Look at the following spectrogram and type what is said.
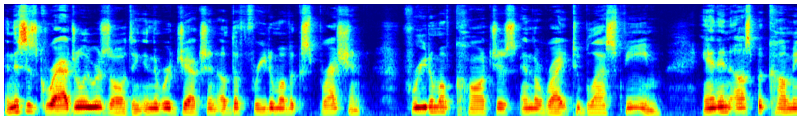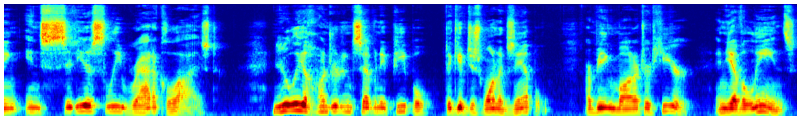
And this is gradually resulting in the rejection of the freedom of expression, freedom of conscience, and the right to blaspheme, and in us becoming insidiously radicalized. Nearly 170 people, to give just one example, are being monitored here in Yvelines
